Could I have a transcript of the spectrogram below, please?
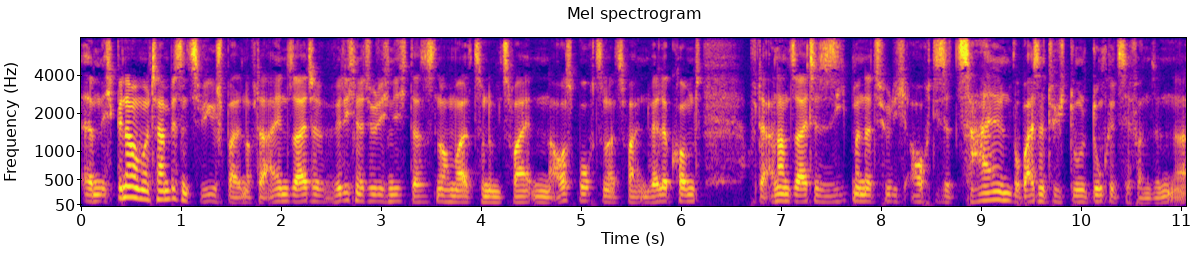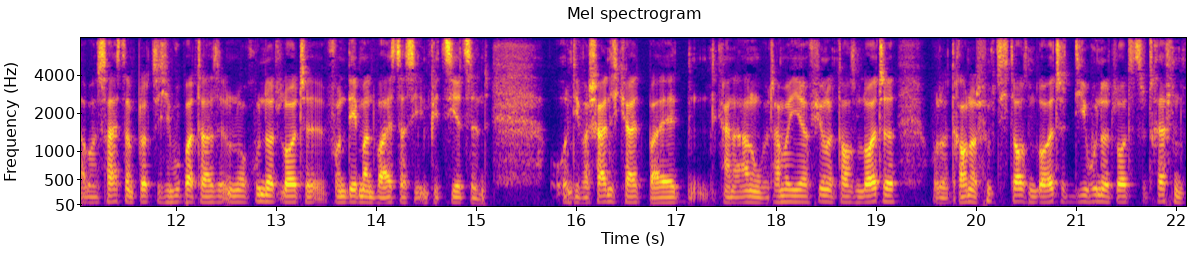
Ähm, ich bin aber momentan ein bisschen zwiegespalten. Auf der einen Seite will ich natürlich nicht, dass es nochmal zu einem zweiten Ausbruch, zu einer zweiten Welle kommt. Auf der anderen Seite sieht man natürlich auch diese Zahlen, wobei es natürlich Dunkelziffern sind. Ne? Aber es das heißt dann plötzlich in Wuppertal sind nur noch 100 Leute, von denen man weiß, dass sie infiziert sind. Und die Wahrscheinlichkeit bei, keine Ahnung, was haben wir hier, 400.000 Leute oder 350.000 Leute, die 100 Leute zu treffen,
